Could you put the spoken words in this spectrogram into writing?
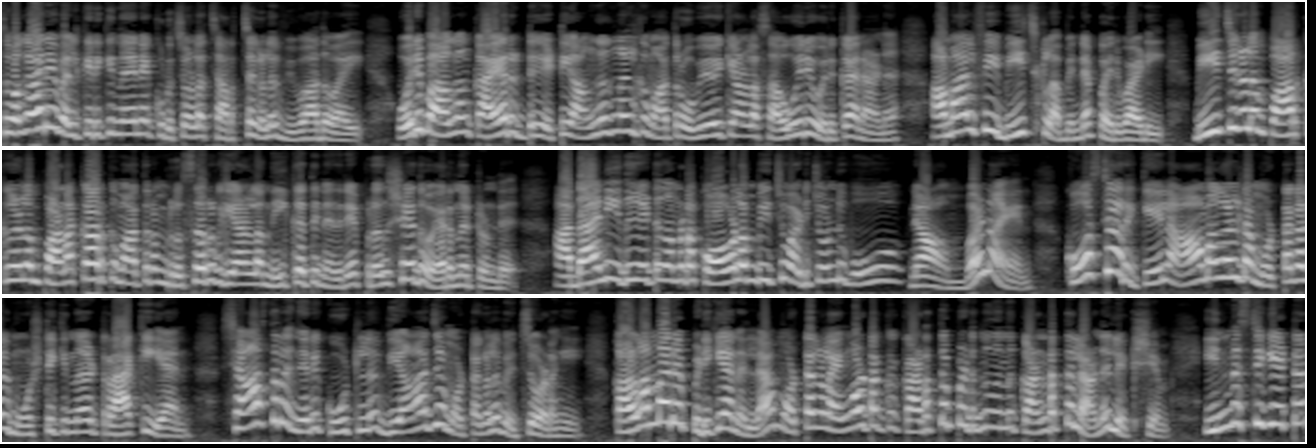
സ്വകാര്യവൽക്കരിക്കുന്നതിനെ കുറിച്ചുള്ള ചർച്ചകൾ വിവാദമായി. ഒരു ഭാഗം കയറിട്ട് കെട്ടി അംഗങ്ങൾക്ക് മാത്രം ഉപയോഗിക്കാനുള്ള സൗകര്യം ഒരുക്കാനാണ് അമാൽഫി ബീച്ച് ക്ലബിന്റെ പരിപാടി. ബീച്ചുകളും പാർക്കുകളും പണക്കാർക്ക് മാത്രം റിസർവ് ചെയ്യാനുള്ള നീക്കത്തിനെതിരെ പ്രതിഷേധം ഉയർന്നിട്ടുണ്ട്. അദാനി ഇത് കേട്ട് നമ്മുടെ കോവളം ബീച്ചും അടിച്ചോണ്ട് പോവോ? നമ്പർ നയൻ. കോസ്റ്റാറിക്കയിൽ ആമകളുടെ മുട്ടകൾ മോഷ്ടിക്കുന്നത് ട്രാക്ക് ചെയ്യാൻ. ശാസ്ത്രജ്ഞര് കൂട്ടിൽ വ്യാജ മുട്ടകൾ വെച്ചു തുടങ്ങി. കള്ളന്മാരെ പിടിക്കാനല്ല മുട്ടകൾ എങ്ങോട്ടൊക്കെ കടത്തപ്പെടുന്നുവെന്ന് കണ്ടെത്തലാണ് ലക്ഷ്യം. ഇൻവെസ്റ്റിഗേറ്റർ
